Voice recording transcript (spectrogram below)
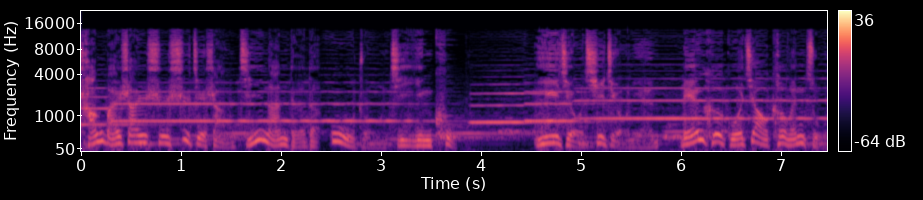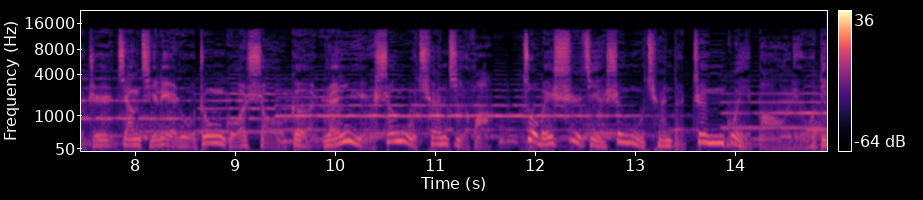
长白山是世界上极难得的物种基因库。一九七九年，联合国教科文组织将其列入中国首个人与生物圈计划，作为世界生物圈的珍贵保留地。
